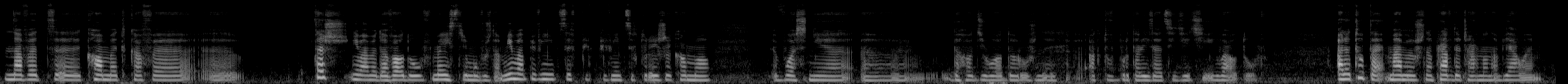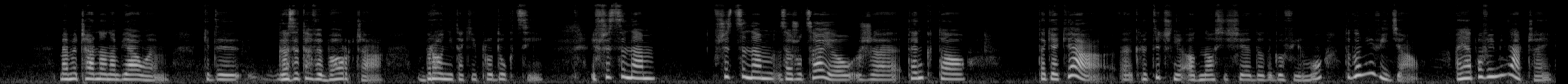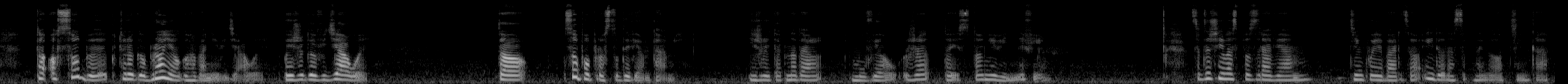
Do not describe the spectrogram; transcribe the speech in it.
Nawet y, Comet Cafe y, też nie mamy dowodów. Mainstream mówi, że tam nie ma piwnicy, w pi- piwnicy, w której rzekomo właśnie y, dochodziło do różnych aktów brutalizacji dzieci i gwałtów. Ale tutaj mamy już naprawdę czarno na białym. Mamy czarno na białym, kiedy Gazeta Wyborcza broni takiej produkcji. I wszyscy nam, wszyscy nam zarzucają, że ten, kto, tak jak ja, e, krytycznie odnosi się do tego filmu, tego nie widział. A ja powiem inaczej. To osoby, które go bronią, go chyba nie widziały. Bo jeżeli go widziały, to są po prostu dywiantami. Jeżeli tak nadal mówią, że to jest to niewinny film. Serdecznie Was pozdrawiam. Dziękuję bardzo i do następnego odcinka.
